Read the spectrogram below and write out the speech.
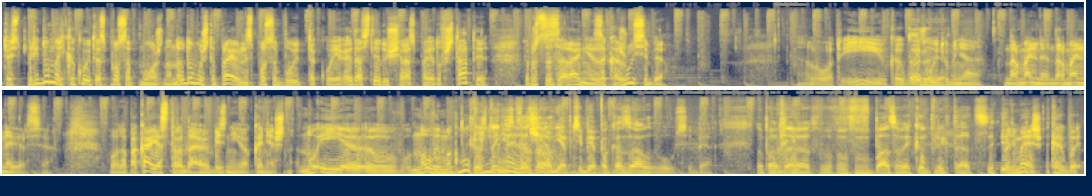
То есть придумать какой-то способ можно. Но думаю, что правильный способ будет такой. Я когда в следующий раз поеду в Штаты, я просто заранее закажу себе вот. И как бы будет у меня нормальная, нормальная версия. Вот. А пока я страдаю без нее, конечно. Ну и э, новый MacBook... Что ж ты не сказал? Зачем. Я бы тебе показал его у себя. Ну, правда, в, базовой комплектации. Понимаешь, как бы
